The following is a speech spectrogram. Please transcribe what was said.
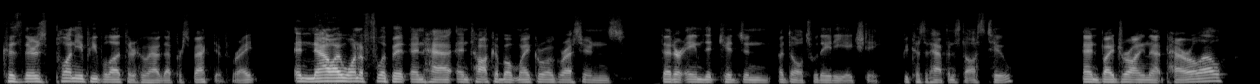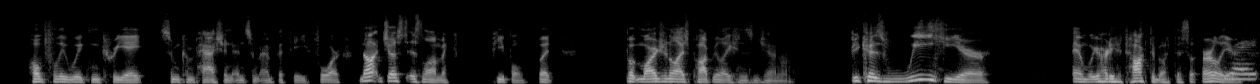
Because there's plenty of people out there who have that perspective, right? And now I want to flip it and ha- and talk about microaggressions that are aimed at kids and adults with ADHD because it happens to us too. And by drawing that parallel, hopefully we can create some compassion and some empathy for not just Islamic people, but but marginalized populations in general. Because we hear, and we already talked about this earlier, right.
